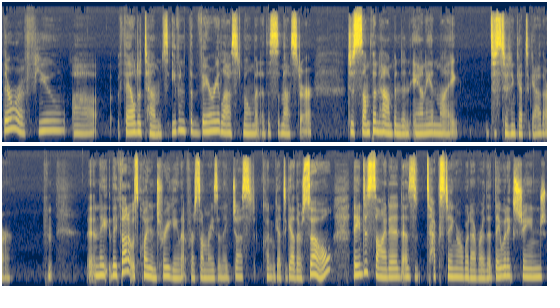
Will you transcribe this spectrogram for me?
There were a few uh, failed attempts, even at the very last moment of the semester, just something happened and Annie and Mike just didn't get together. and they, they thought it was quite intriguing that for some reason they just couldn't get together. So they decided, as texting or whatever, that they would exchange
